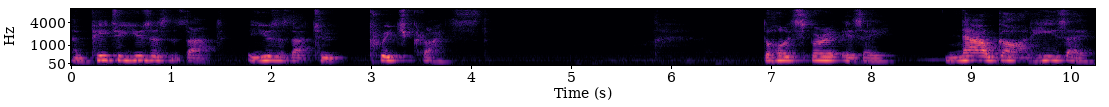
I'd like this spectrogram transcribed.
And Peter uses that, he uses that to preach Christ. The Holy Spirit is a now God, He's a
